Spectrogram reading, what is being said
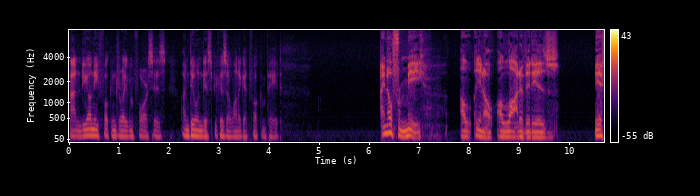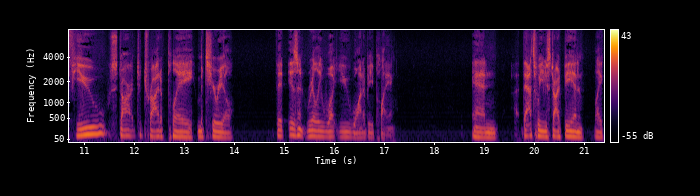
And the only fucking driving force is I'm doing this because I want to get fucking paid. I know for me, a, you know, a lot of it is if you start to try to play material that isn't really what you want to be playing. And that's where you start being like,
